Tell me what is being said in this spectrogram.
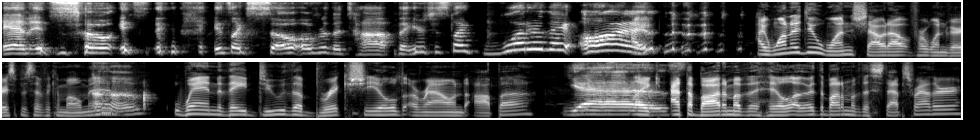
and it's so it's it's like so over the top that you're just like what are they on I want to do one shout out for one very specific moment uh-huh when they do the brick shield around Appa, yes like at the bottom of the hill, or at the bottom of the steps, rather.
